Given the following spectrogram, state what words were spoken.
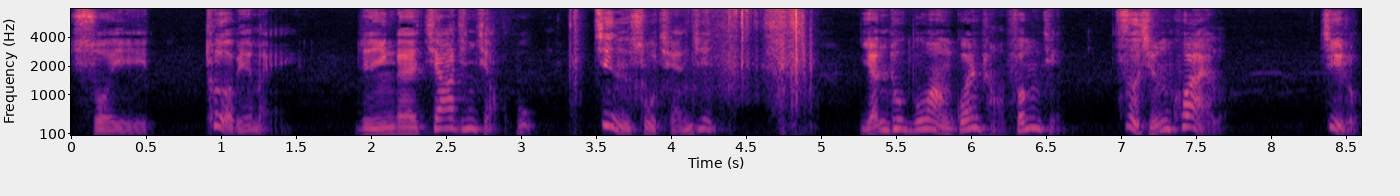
所以特别美，人应该加紧脚步，尽速前进，沿途不忘观赏风景，自行快乐，记住，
